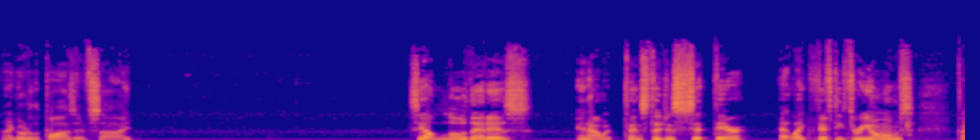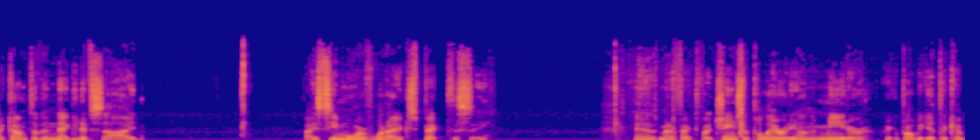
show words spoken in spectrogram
and I go to the positive side See how low that is? And how it tends to just sit there at like 53 ohms? If I come to the negative side, I see more of what I expect to see. And as a matter of fact, if I change the polarity on the meter, I could probably get the, cap,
